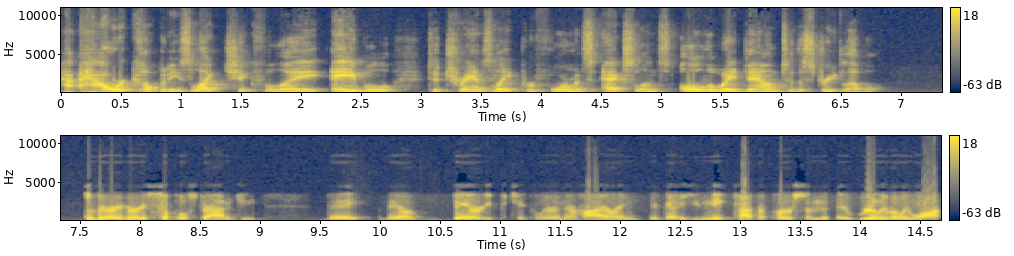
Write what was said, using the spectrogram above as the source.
how are companies like Chick fil A able to translate performance excellence all the way down to the street level? It's a very, very simple strategy. They, they are very particular in their hiring. They've got a unique type of person that they really, really want.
